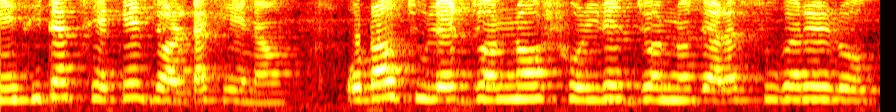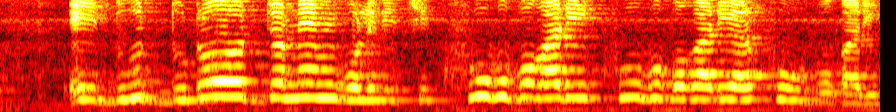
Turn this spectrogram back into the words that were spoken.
মেথিটা ছেঁকে জলটা খেয়ে নাও। ওটাও চুলের জন্য, শরীরের জন্য, যারা সুগারের রোগ, এই দুটোর জন্য আমি বলে দিচ্ছি, খুব উপকারী খুব উপকারী আর খুব উপকারী।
